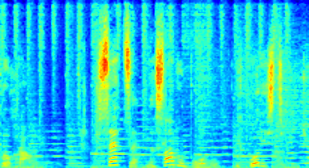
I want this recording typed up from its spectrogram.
програми. Все це на славу Богу і користь людям.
